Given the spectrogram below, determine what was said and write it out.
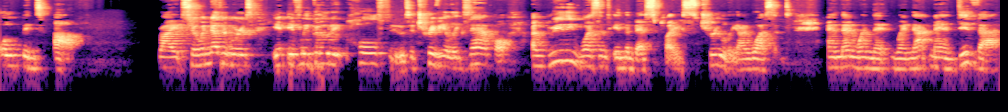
opens up. Right. So, in other words, if, if we go to Whole Foods, a trivial example, I really wasn't in the best place. Truly, I wasn't. And then when that when that man did that,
